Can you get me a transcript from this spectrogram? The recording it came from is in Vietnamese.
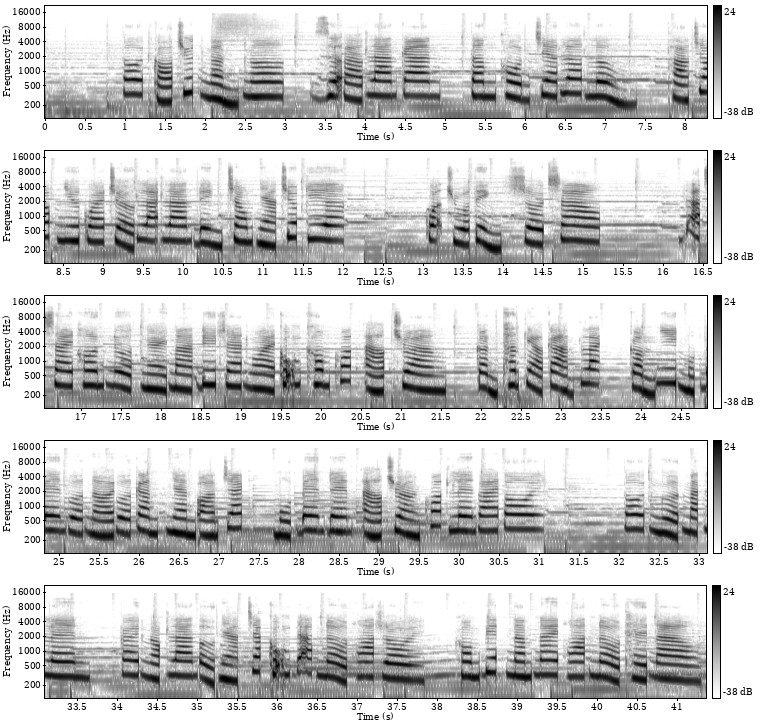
Tôi có chút ngẩn ngơ, dựa vào lan can, tâm hồn che lơ lửng, thoáng chốc như quay trở lại lan đình trong nhà trước kia. Quận chúa tỉnh rồi sao? Đã say hơn nửa ngày mà đi ra ngoài cũng không khoác áo choàng cẩn thận kẻo cảm lạnh. Cẩm nhi một bên vừa nói vừa cằn nhằn oán trách, một bên đem áo choàng khoác lên vai tôi. Tôi ngửa mặt lên, cây ngọc lan ở nhà chắc cũng đã nở hoa rồi, không biết năm nay hoa nở thế nào.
